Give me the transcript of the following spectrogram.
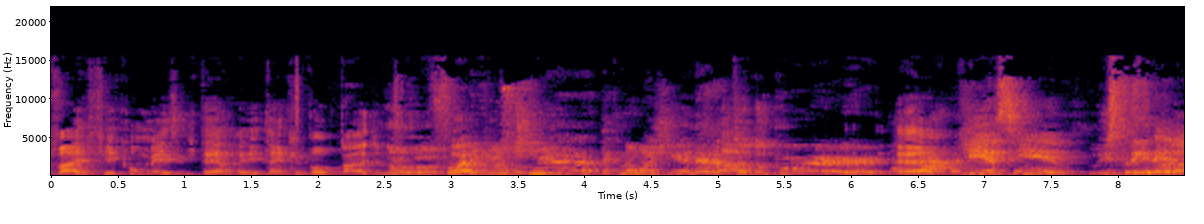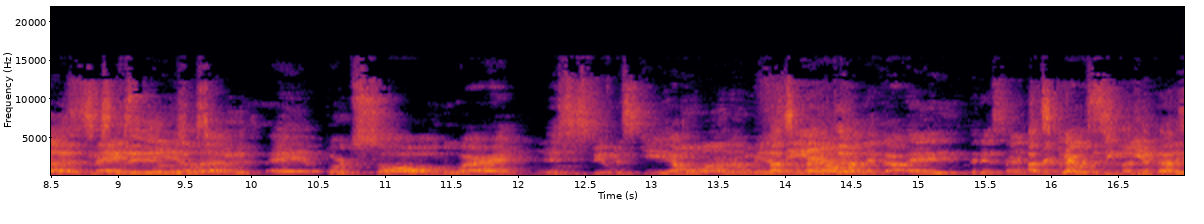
Vai, fica um mês em terra aí, tem que voltar de novo. Fora que não tinha tecnologia, né? Era Nada. tudo por É. guia, assim, estrelas, Essas né? estrelas, Estrela, é, pôr do sol, luar, Uhum. esses filmes que a Moana mesmo As é cartas- uma legal, é interessante As porque ela seguia para a navegação,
